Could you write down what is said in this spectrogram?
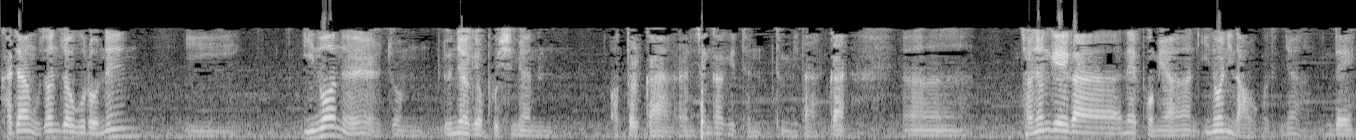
가장 우선적으로는 이 인원을 좀 눈여겨 보시면 어떨까라는 생각이 듭니다. 그러니까 어, 전형계간에 보면 인원이 나오거든요. 근데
